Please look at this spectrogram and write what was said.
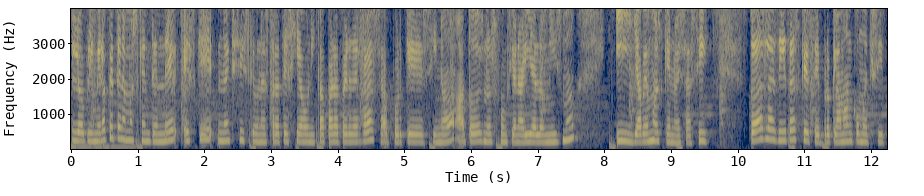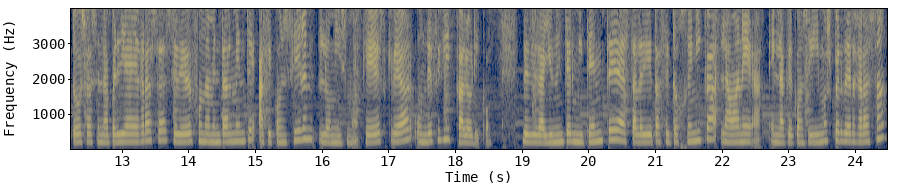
Lo primero que tenemos que entender es que no existe una estrategia única para perder grasa, porque si no, a todos nos funcionaría lo mismo y ya vemos que no es así. Todas las dietas que se proclaman como exitosas en la pérdida de grasa se debe fundamentalmente a que consiguen lo mismo, que es crear un déficit calórico. Desde el ayuno intermitente hasta la dieta cetogénica, la manera en la que conseguimos perder grasa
